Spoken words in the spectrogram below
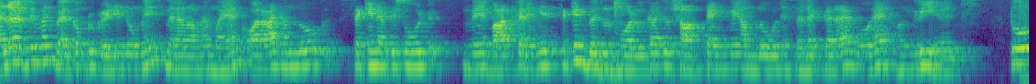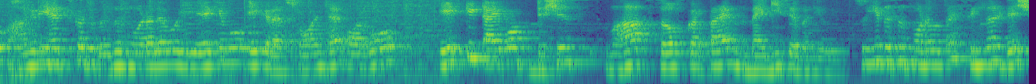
Hello everyone welcome to trading domains मेरा नाम है मयंक और आज हम लोग सेकेंड एपिसोड में बात करेंगे सेकेंड बिज़नेस मॉडल का, जो शार्क टैंक में हम लोगों ने सेलेक्ट करा है, वो है हंग्री हेड्स तो हंग्री हेड्स का जो बिज़नेस मॉडल है, वो ये है कि वो एक रेस्टोरेंट है और वो 80 टाइप ऑफ़ डिशेस वहाँ सर्व करता है, मैगी से बनी हुई। सो so ये बिज़नेस मॉडल होता है सिंगल डिश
